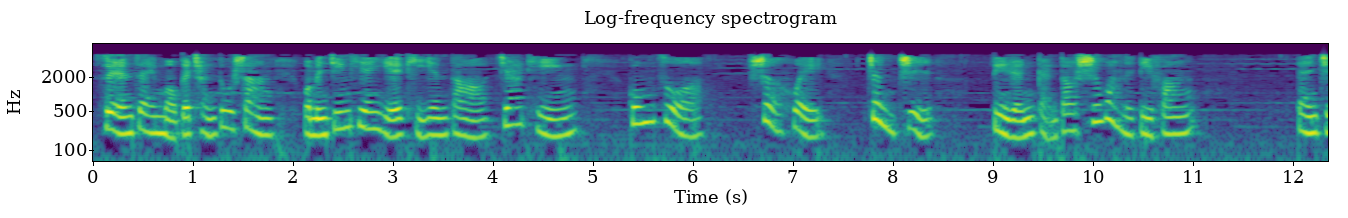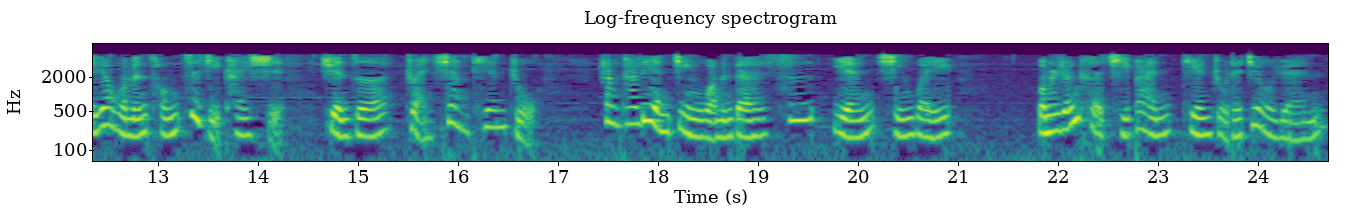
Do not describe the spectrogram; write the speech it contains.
虽然在某个程度上，我们今天也体验到家庭、工作、社会、政治令人感到失望的地方，但只要我们从自己开始，选择转向天主，让他炼净我们的思言行为。我们仍可期盼天主的救援，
